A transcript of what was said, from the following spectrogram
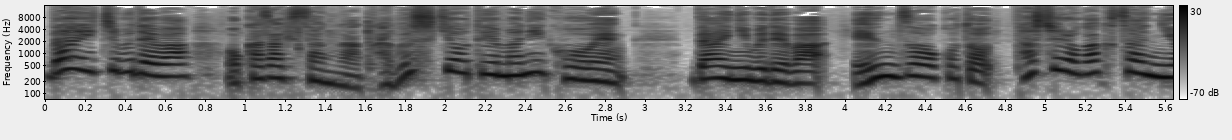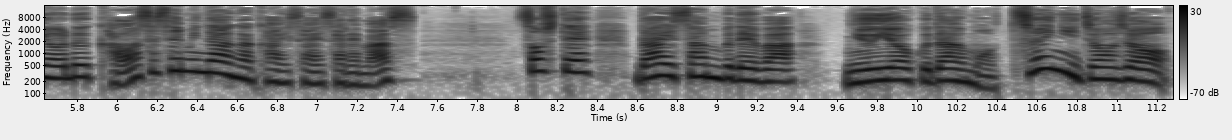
第1部では岡崎さんが株式をテーマに講演。第2部では遠蔵こと田代岳さんによる為替セミナーが開催されます。そして第3部ではニューヨークダウもついに上場。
